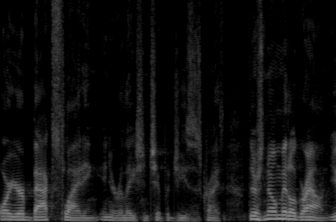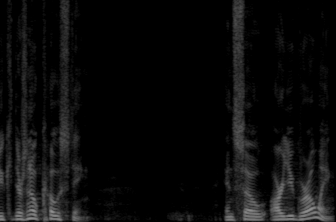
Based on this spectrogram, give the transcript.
or you're backsliding in your relationship with Jesus Christ. There's no middle ground, you, there's no coasting. And so, are you growing?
